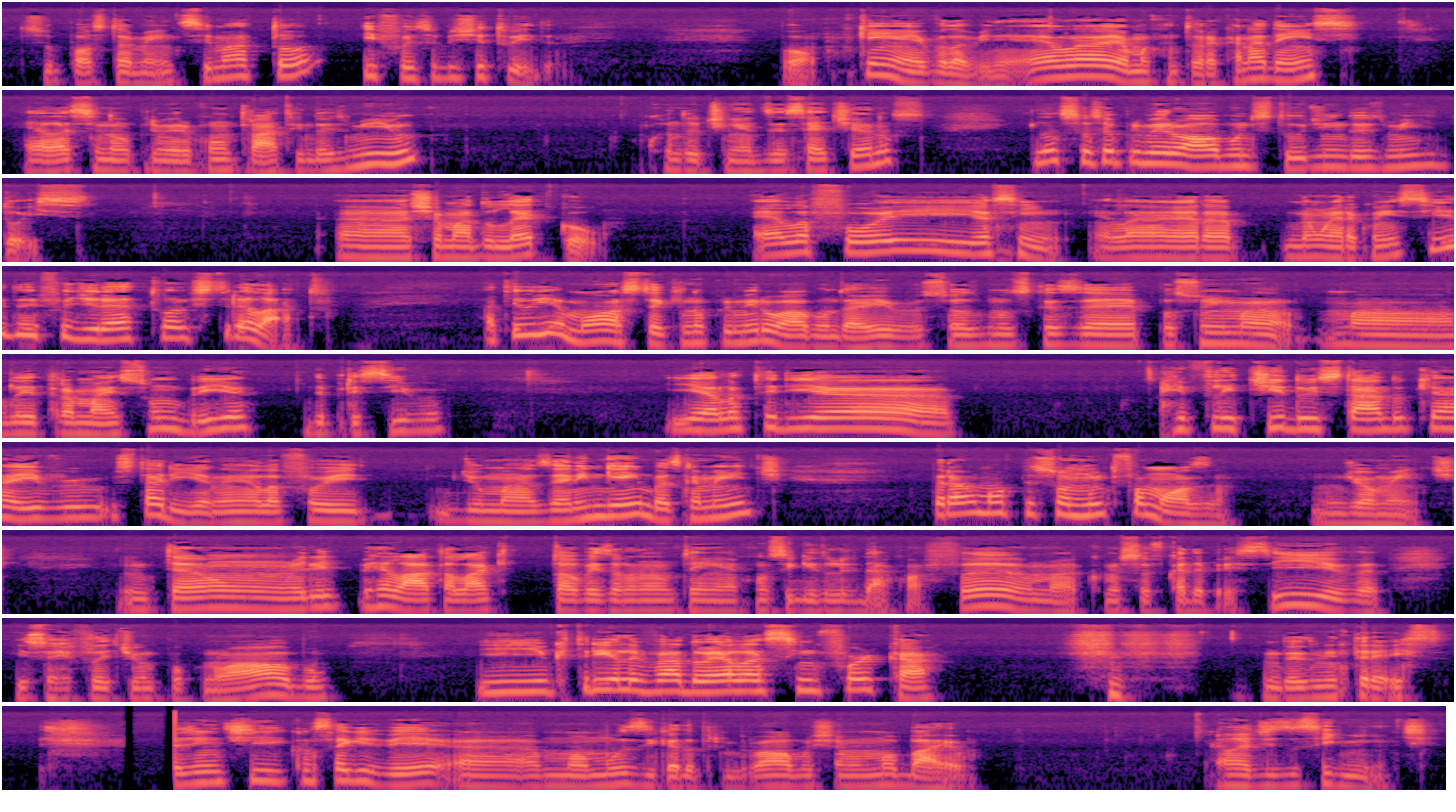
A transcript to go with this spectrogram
supostamente se matou e foi substituída. Bom, quem é a Avril? Ela é uma cantora canadense. Ela assinou o primeiro contrato em 2001, quando tinha 17 anos, e lançou seu primeiro álbum de estúdio em 2002, uh, ah, chamado Let Go ela foi assim, ela era não era conhecida e foi direto ao estrelato. A teoria mostra que no primeiro álbum da Avril, suas músicas é, possuem uma, uma letra mais sombria, depressiva, e ela teria refletido o estado que a Avril estaria, né? Ela foi de uma Zé Ninguém, basicamente, para uma pessoa muito famosa mundialmente. Então, ele relata lá que talvez ela não tenha conseguido lidar com a fama, começou a ficar depressiva, isso refletiu um pouco no álbum, e o que teria levado ela a se enforcar em 2003. A gente consegue ver uh, uma música do primeiro álbum chama Mobile. Ela diz o seguinte:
